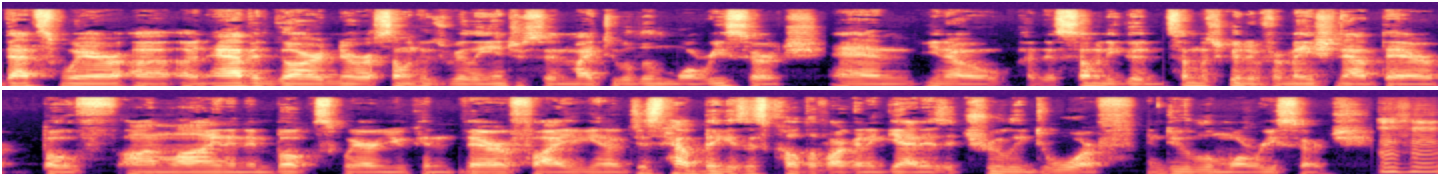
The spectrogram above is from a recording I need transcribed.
that's where uh, an avid gardener or someone who's really interested might do a little more research. And you know there's so many good so much good information out there both online and in books where you can verify you know just how big is this cultivar going to get? Is it truly dwarf? And do a little more research. Mm-hmm.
